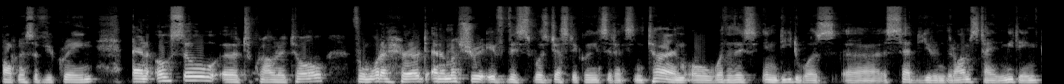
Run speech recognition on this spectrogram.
partners of Ukraine, and also to crown it all, from what I heard, and I'm not sure if this was just a coincidence in time or whether this indeed was uh, said during the Ramstein meeting,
